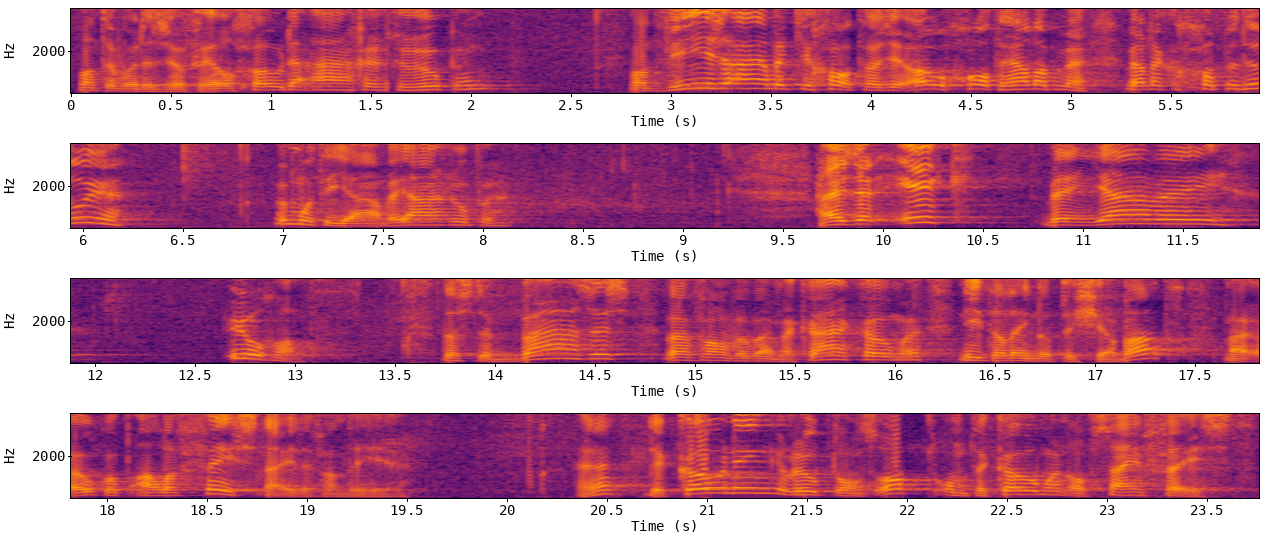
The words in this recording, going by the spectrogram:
Want er worden zoveel goden aangeroepen. Want wie is eigenlijk je God? Als je, oh God help me. Welke God bedoel je? We moeten Yahweh aanroepen. Hij zegt, ik ben Yahweh, uw God. Dat is de basis waarvan we bij elkaar komen. Niet alleen op de Shabbat, maar ook op alle feesttijden van de Heer. De koning roept ons op om te komen op zijn feest.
